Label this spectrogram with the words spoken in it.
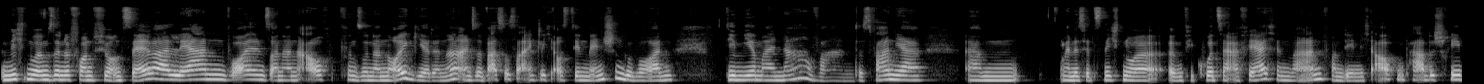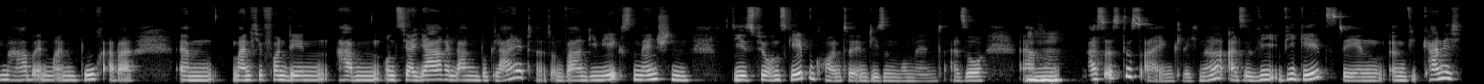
nicht nur im Sinne von für uns selber lernen wollen, sondern auch von so einer Neugierde. Ne? Also was ist eigentlich aus den Menschen geworden, die mir mal nah waren? Das waren ja, ähm, wenn es jetzt nicht nur irgendwie kurze Affärchen waren, von denen ich auch ein paar beschrieben habe in meinem Buch, aber ähm, manche von denen haben uns ja jahrelang begleitet und waren die nächsten Menschen, die es für uns geben konnte in diesem Moment. Also ähm, mhm. was ist das eigentlich? Ne? Also wie, wie es denen? Irgendwie kann ich,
